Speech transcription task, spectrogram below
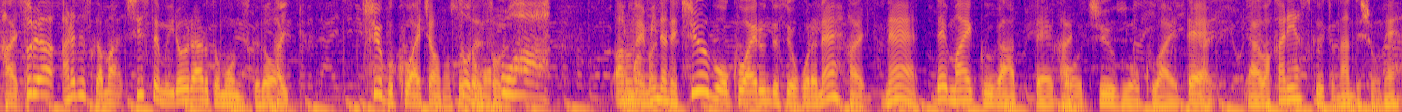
はい。それはあれですか、まあ、システムいろいろあると思うんですけど、はい。チューブ加えちゃうの？それともそうですそうです。わーあのね、みんなねチューブを加えるんですよこれね。はい。ね。でマイクがあってこう、はいチューブを加えて、はい。い、や分かりやすく言うと何でしょうね。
